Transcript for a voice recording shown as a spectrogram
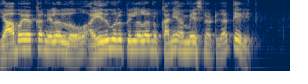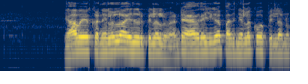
యాభై ఒక్క నెలల్లో ఐదుగురు పిల్లలను కని అమ్మేసినట్టుగా తేలింది. యాభై ఒక్క నెలల్లో ఐదుగురు పిల్లలు అంటే యావరేజ్గా పది నెలలకు పిల్లను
